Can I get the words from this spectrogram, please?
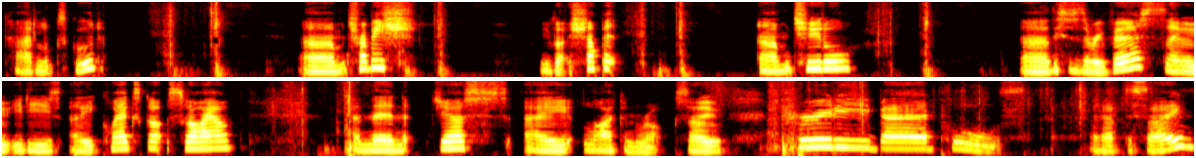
card looks good, um, Trubbish, we've got Shuppet, um, Toodle, uh, this is the reverse, so it is a Quagsire, and then just a Lycanroc. So pretty bad pulls, I have to say.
